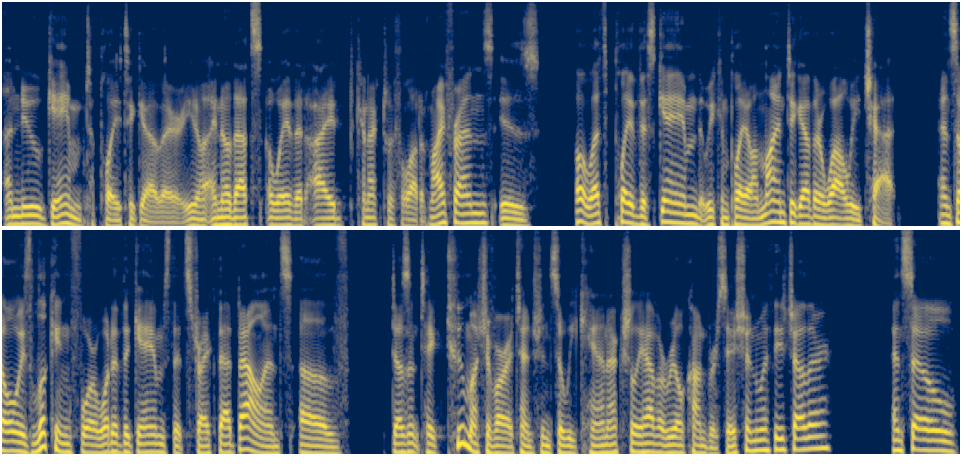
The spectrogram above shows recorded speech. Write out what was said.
a new game to play together. You know, I know that's a way that I connect with a lot of my friends is, oh, let's play this game that we can play online together while we chat. And so always looking for what are the games that strike that balance of doesn't take too much of our attention so we can actually have a real conversation with each other. And so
